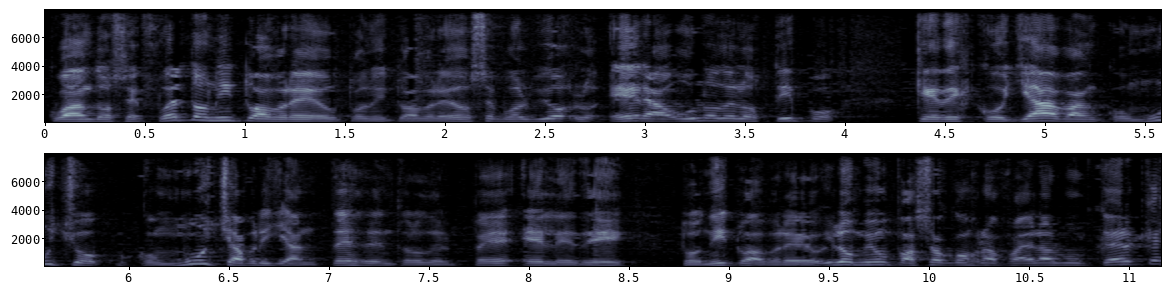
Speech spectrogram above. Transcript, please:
Cuando se fue Tonito Abreu, Tonito Abreu se volvió, era uno de los tipos que descollaban con, mucho, con mucha brillantez dentro del PLD, Tonito Abreu. Y lo mismo pasó con Rafael Alburquerque.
